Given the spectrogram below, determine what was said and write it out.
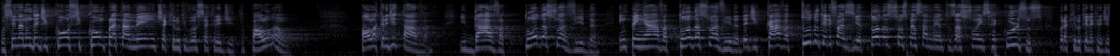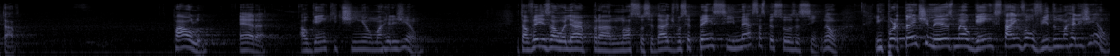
Você ainda não dedicou-se completamente àquilo que você acredita. Paulo não. Paulo acreditava e dava toda a sua vida, empenhava toda a sua vida, dedicava tudo o que ele fazia, todos os seus pensamentos, ações, recursos por aquilo que ele acreditava. Paulo era alguém que tinha uma religião. E talvez ao olhar para a nossa sociedade, você pense e meça as pessoas assim: não, importante mesmo é alguém que está envolvido numa religião.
